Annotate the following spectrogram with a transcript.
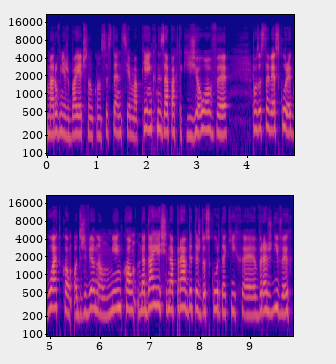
ma również bajeczną konsystencję, ma piękny zapach taki ziołowy, pozostawia skórę gładką, odżywioną, miękką. Nadaje się naprawdę też do skór takich e, wrażliwych,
